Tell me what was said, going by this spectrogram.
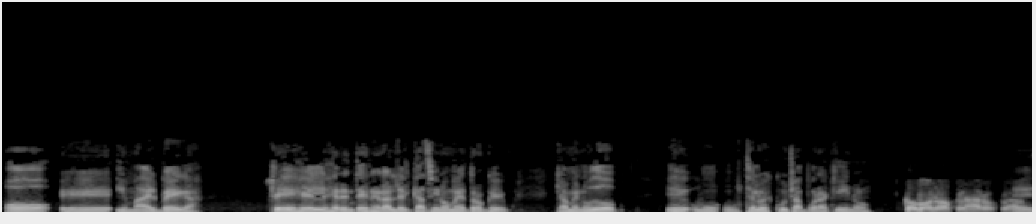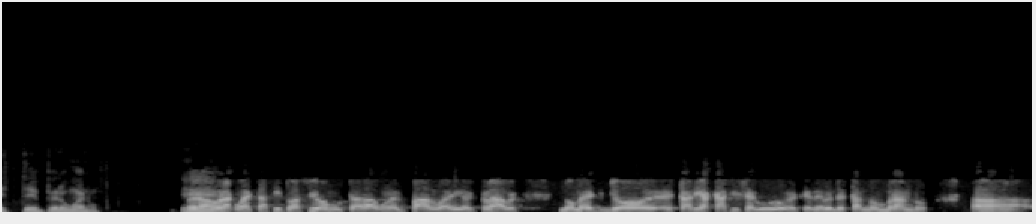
o eh, Ismael Vega, que Sí. es el gerente general del Casino Metro, que, que a menudo eh, usted lo escucha por aquí, ¿no? ¿Cómo no? Claro, claro. Este, pero bueno. Pero eh, ahora con esta situación, usted ha dado el palo ahí, el clave, no me, yo estaría casi seguro de que deben de estar nombrando a,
